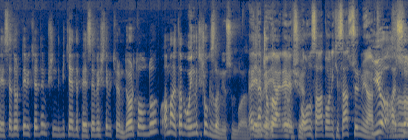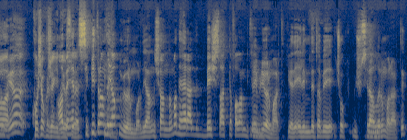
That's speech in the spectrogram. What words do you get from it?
PS4'te bitirdim. Şimdi bir kere de PS5'te bitiriyorum. Dört oldu. Ama tabii oynadıkça çok hızlanıyorsun bu arada. E, Elim tabii çok yani evet, alışıyor. 10 saat 12 saat sürmüyor artık. Yok ha, Uzun zaman sürmüyor. Koşa koşa gidiyorsun. Abi her, speedrun da yapmıyorum bu arada. Yanlış anlama da herhalde 5 saatte falan bitirebiliyorum artık. Yani elimde tabii çok güçlü silahlarım var artık.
